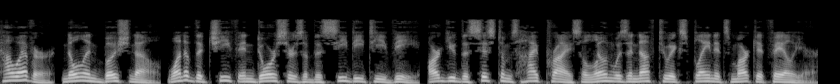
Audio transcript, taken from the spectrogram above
However, Nolan Bushnell, one of the chief endorsers of the CD-TV, argued the system's high price alone was enough to explain its market failure.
